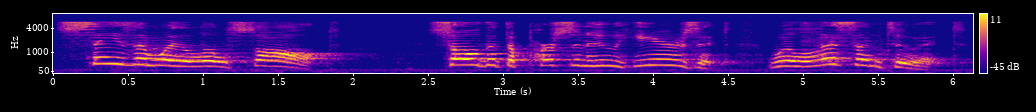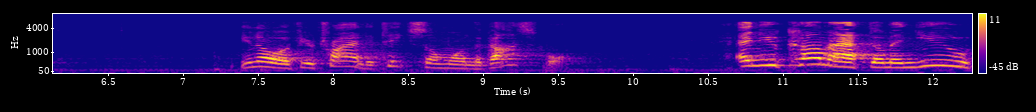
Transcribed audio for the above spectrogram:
Season with a little salt so that the person who hears it will listen to it. You know, if you're trying to teach someone the gospel and you come at them and you,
